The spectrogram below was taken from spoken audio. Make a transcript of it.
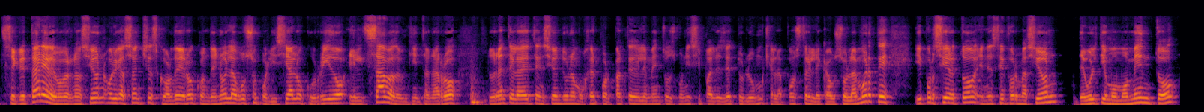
secretaria de Gobernación, Olga Sánchez Cordero, condenó el abuso policial ocurrido el sábado en Quintana Roo durante la detención de una mujer por parte de elementos municipales de Tulum que a la postre le causó la muerte. Y por cierto, en esta información de último momento,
